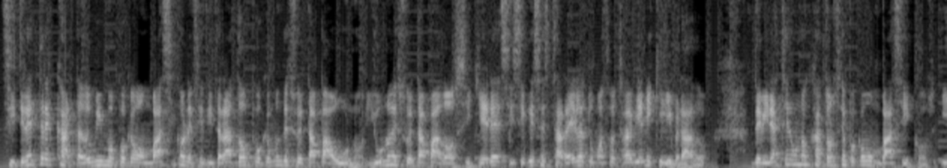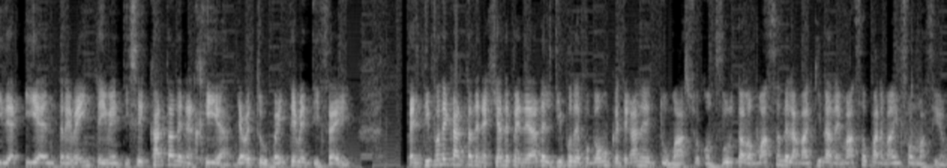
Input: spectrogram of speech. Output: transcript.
Si tienes tres cartas de un mismo Pokémon básico, necesitarás dos Pokémon de su etapa 1 y uno de su etapa 2. Si quieres, si sigues esta regla, tu mazo estará bien equilibrado. Deberías tener unos 14 Pokémon básicos y, y entre 20 y 26 cartas de energía. Ya ves tú, 20 y 26. El tipo de carta de energía dependerá del tipo de Pokémon que tengas en tu mazo. Consulta los mazos de la máquina de mazo para más información.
